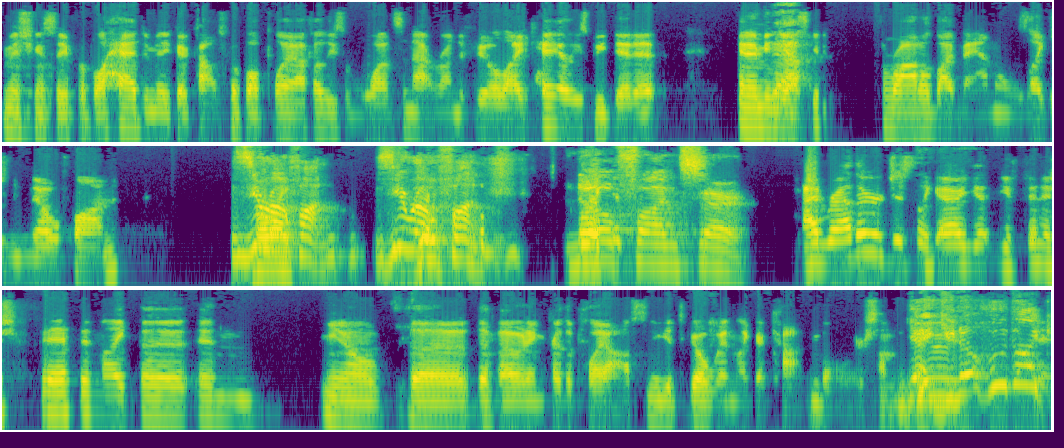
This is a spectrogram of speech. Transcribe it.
Michigan State football had to make a college football playoff at least once in that run to feel like, hey, at least we did it. And I mean, Yeah. yes, getting throttled by Bama was like no fun. Zero like- fun, zero fun. No Like- fun, sir. I'd rather just like uh, you, you finish fifth in like the in you know the the voting for the playoffs and you get to go win like a Cotton Bowl or something. Yeah, you know who the like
